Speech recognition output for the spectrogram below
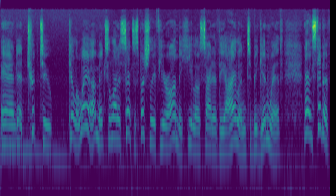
and a trip to Kilauea makes a lot of sense, especially if you're on the Hilo side of the island to begin with. Now, instead of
